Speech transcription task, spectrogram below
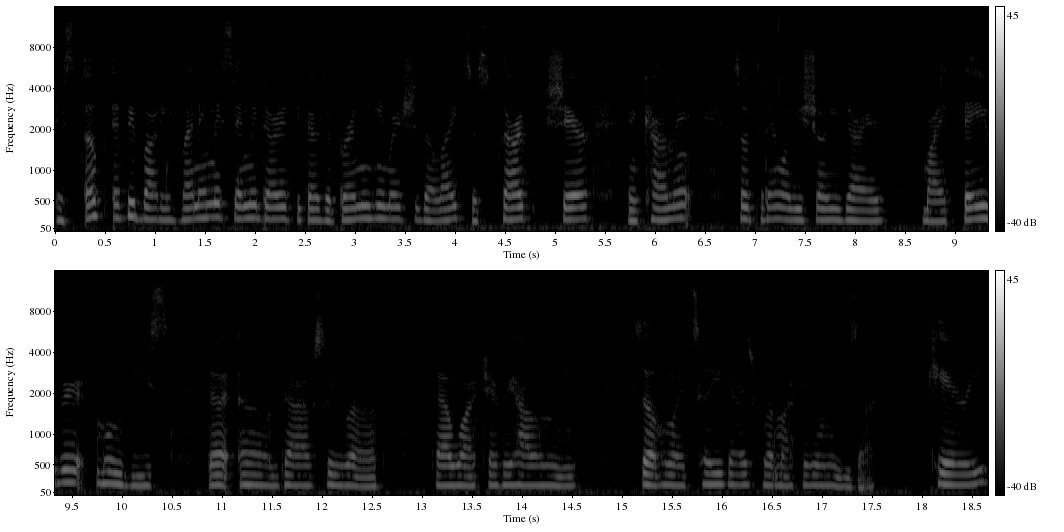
is up, everybody? My name is Sammie Darden. If you guys are brand new here, make sure to like, subscribe, share, and comment. So today I'm going to be showing you guys my favorite movies that um that I absolutely love that I watch every Halloween. So I'm going to tell you guys what my favorite movies are: Carrie,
